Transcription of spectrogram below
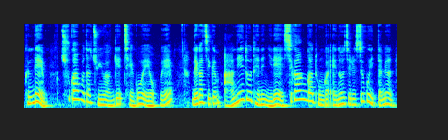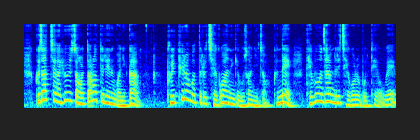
근데 추가보다 중요한 게 제거예요. 왜? 내가 지금 안 해도 되는 일에 시간과 돈과 에너지를 쓰고 있다면 그 자체가 효율성을 떨어뜨리는 거니까 불필요한 것들을 제거하는 게 우선이죠. 근데 대부분 사람들이 제거를 못 해요. 왜?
